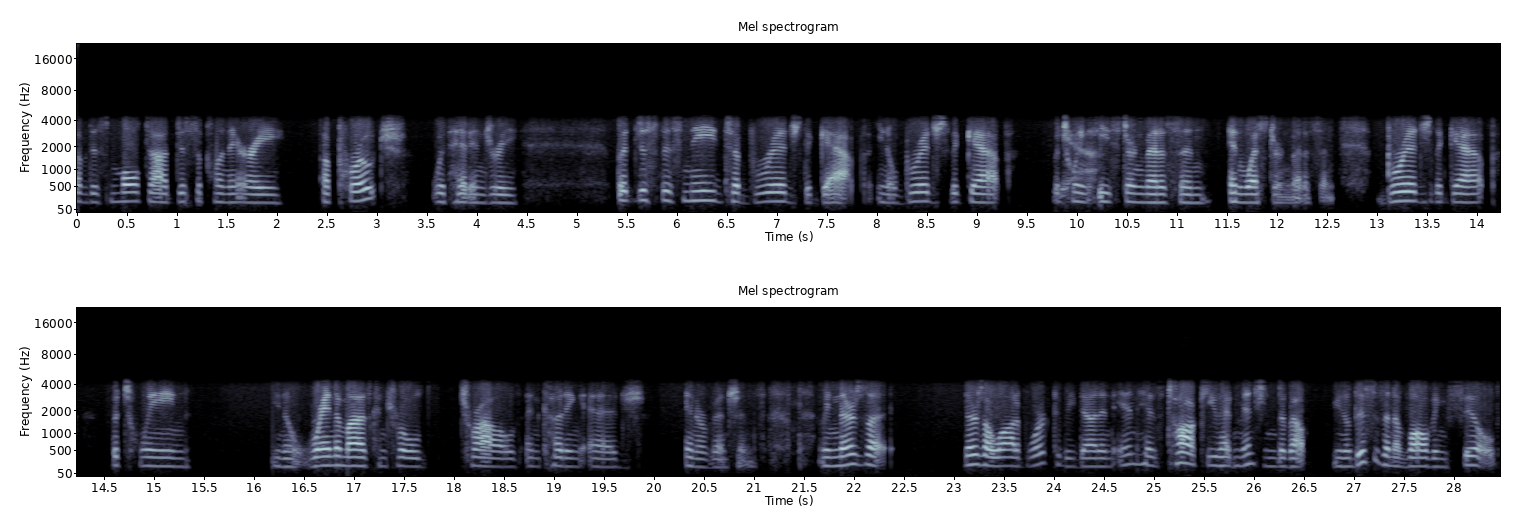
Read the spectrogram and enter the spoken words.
of this multidisciplinary approach with head injury but just this need to bridge the gap you know bridge the gap between Yeah. Eastern medicine and Western medicine. Bridge the gap between, you know, randomized controlled trials and cutting edge interventions. I mean, there's a there's a lot of work to be done and in his talk you had mentioned about, you know, this is an evolving field.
